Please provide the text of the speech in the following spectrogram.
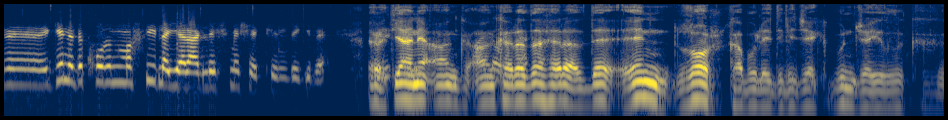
e, gene de korunmasıyla yerelleşme şeklinde gibi. Evet yani Ank- Ankara'da herhalde en zor kabul edilecek bunca yıllık e,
